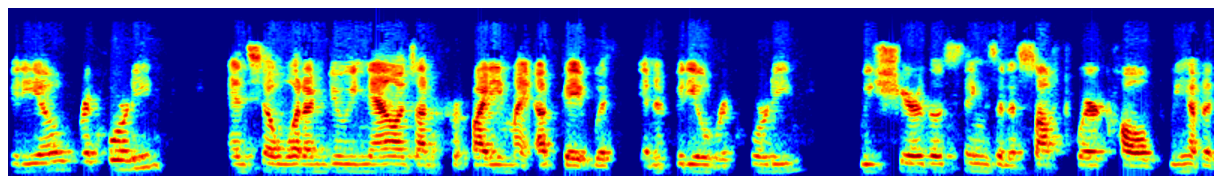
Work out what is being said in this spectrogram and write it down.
video recording. And so what I'm doing now is I'm providing my update with in a video recording. We share those things in a software called, we have a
